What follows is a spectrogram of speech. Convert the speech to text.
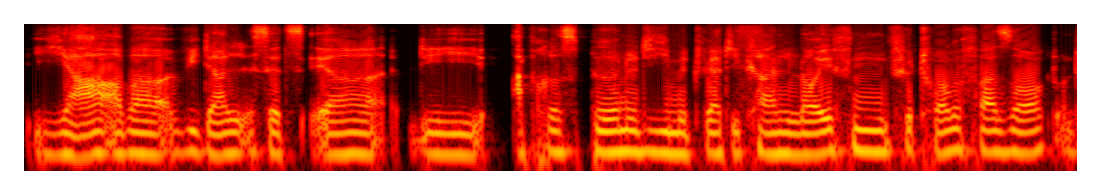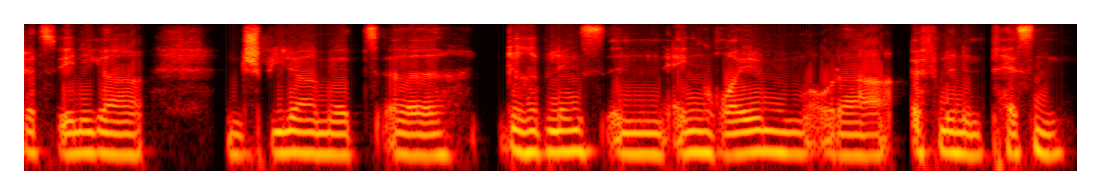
Ja, aber Vidal ist jetzt eher die Abrissbirne, die mit vertikalen Läufen für Torgefahr sorgt und jetzt weniger ein Spieler mit äh, Dribblings in engen Räumen oder öffnenden Pässen.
